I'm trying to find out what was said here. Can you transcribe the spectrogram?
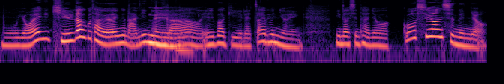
뭐 여행이 길다고 다 여행은 아니니까 네. 1박 2일의 짧은 네. 여행. 미나 씨 다녀왔고 수연 씨는요?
